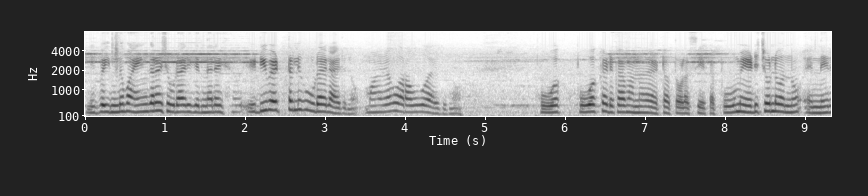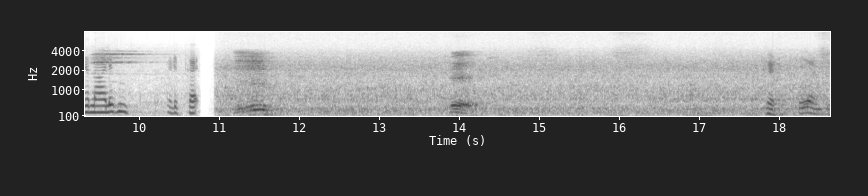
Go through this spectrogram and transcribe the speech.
ഇനിയിപ്പോൾ ഇന്ന് ഭയങ്കര ചൂടായിരിക്കും. ഇന്നലെ ഇടിവെട്ടൽ കൂടുതലായിരുന്നു. മഴ കുറവുമായിരുന്നു. പൂവ പൂവൊക്കെ എടുക്കാൻ വന്നത് കേട്ടോ തുളസിയൊക്കെ. പൂ മേടിച്ചുകൊണ്ട് വന്നു. എന്നിരുന്നാലും എടുക്കാൻ കിടപ്പ് കണ്ടു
